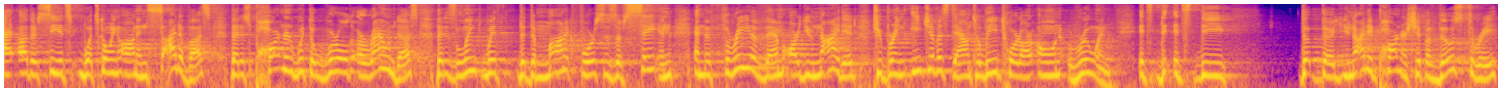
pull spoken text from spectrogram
at others. See, it's what's going on inside of us that is partnered with the world around us, that is linked with the demonic forces of Satan, and the three of them are united to bring each of us down to lead toward our own ruin. It's the, it's the the, the, united partnership of those three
